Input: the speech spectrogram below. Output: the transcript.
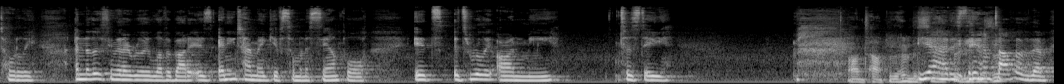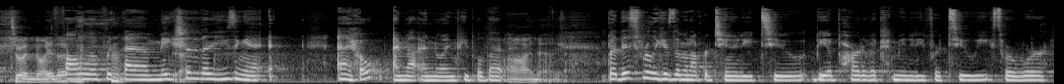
totally. Another thing that i really love about it is anytime i give someone a sample it's it's really on me to stay on top of them yeah to stay on top of them. To annoy them? follow up with them make yeah. sure that they're using it. And i hope i'm not annoying people but oh i know yeah but this really gives them an opportunity to be a part of a community for two weeks where we're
